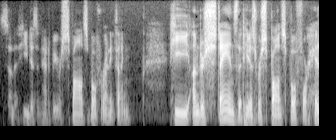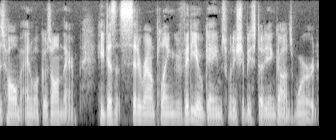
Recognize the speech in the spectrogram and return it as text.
so that he doesn't have to be responsible for anything. He understands that he is responsible for his home and what goes on there. He doesn't sit around playing video games when he should be studying God's Word.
